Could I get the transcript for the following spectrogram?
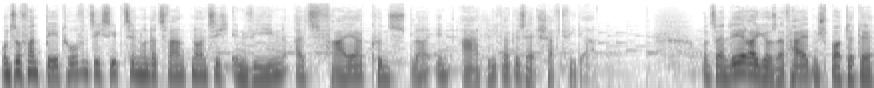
Und so fand Beethoven sich 1792 in Wien als freier Künstler in adliger Gesellschaft wieder. Und sein Lehrer Joseph Haydn spottete,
